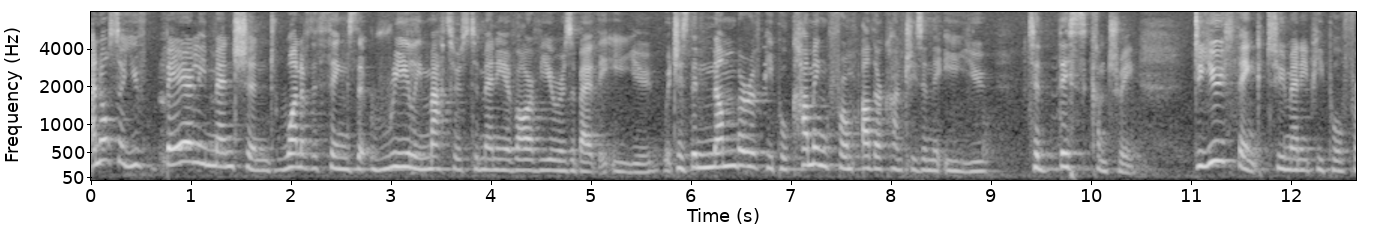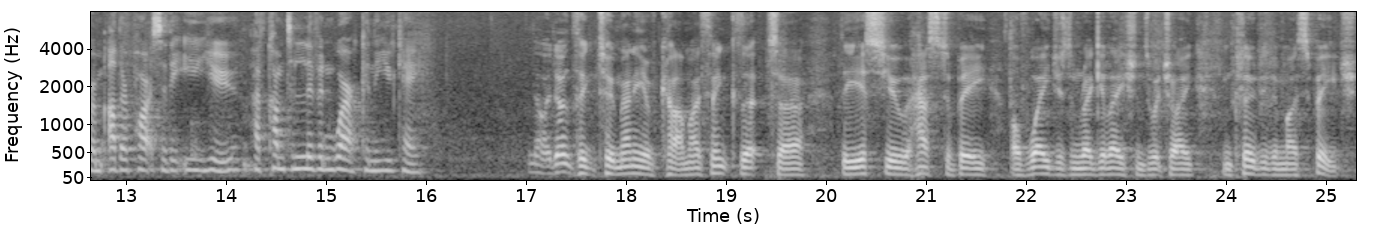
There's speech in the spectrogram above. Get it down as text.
And also, you've barely mentioned one of the things that really matters to many of our viewers about the EU, which is the number of people coming from other countries in the EU to this country. Do you think too many people from other parts of the EU have come to live and work in the UK? No, I don't think too many have come. I think that uh, the issue has to be of wages and regulations, which I included in my speech,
